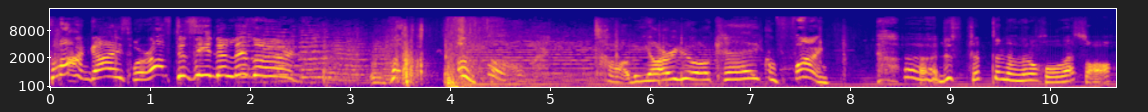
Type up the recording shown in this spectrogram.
Come on, guys. We're off to see the lizard. Tommy, are you okay? I'm fine. Uh, just tripped in a little hole, that's all.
